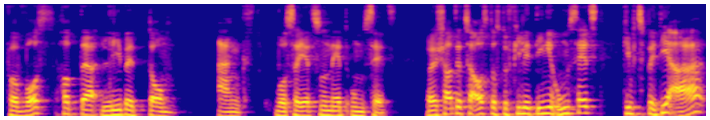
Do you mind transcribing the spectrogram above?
vor was hat der liebe Tom Angst, was er jetzt noch nicht umsetzt? Weil es schaut jetzt so aus, dass du viele Dinge umsetzt. Gibt es bei dir auch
